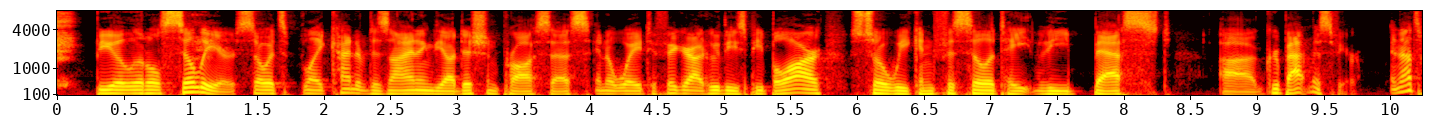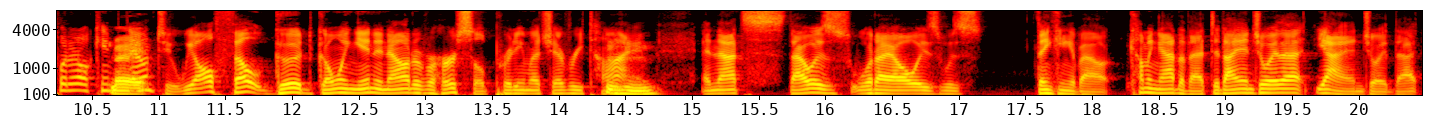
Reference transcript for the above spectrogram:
be a little sillier. So it's like kind of designing the audition process in a way to figure out who these people are so we can facilitate the best uh, group atmosphere. And that's what it all came Right. down to. We all felt good going in and out of rehearsal pretty much every time. And that's that was what i always was thinking about coming out of that. Did I enjoy that? Yeah, I enjoyed that.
